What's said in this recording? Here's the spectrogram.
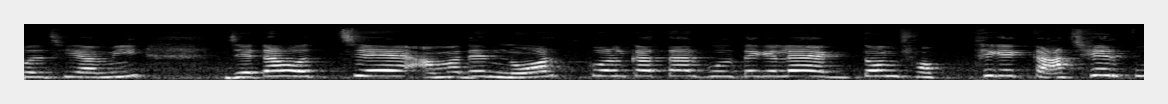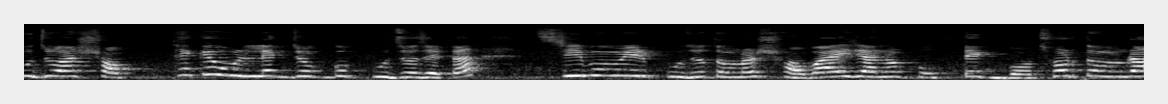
বলছি আমি, যেটা হচ্ছে আমাদের নর্থ কলকাতার বলতে গেলে একদম সব থেকে কাছের পুজো আর সব থেকে উল্লেখযোগ্য পুজো যেটা শ্রীভূমির পুজো। তোমরা সবাই জানো, প্রত্যেক বছর তোমরা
